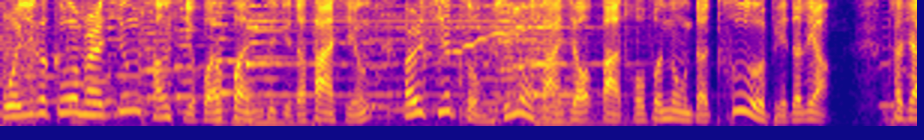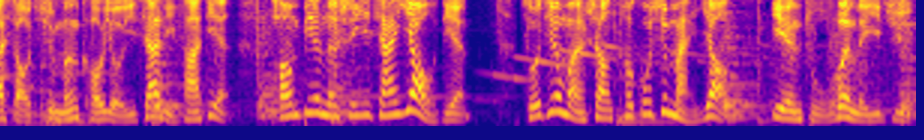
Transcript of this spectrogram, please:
我一个哥们儿经常喜欢换自己的发型，而且总是用发胶把头发弄得特别的亮。他家小区门口有一家理发店，旁边呢是一家药店。昨天晚上他过去买药，店主问了一句。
